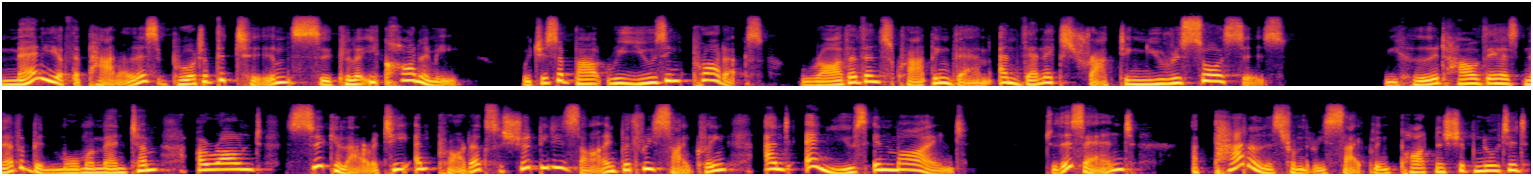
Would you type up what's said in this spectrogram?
Many of the panelists brought up the term circular economy, which is about reusing products rather than scrapping them and then extracting new resources. We heard how there has never been more momentum around circularity and products should be designed with recycling and end use in mind. To this end, a panelist from the Recycling Partnership noted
